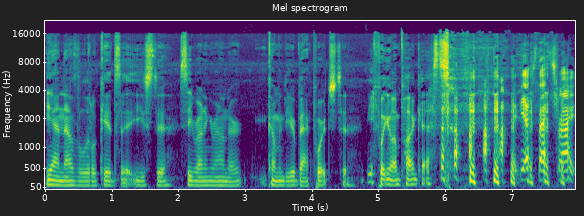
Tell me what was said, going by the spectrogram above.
Yeah, now the little kids that you used to see running around are coming to your back porch to Yeah. put you on podcasts. yes, that's right.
